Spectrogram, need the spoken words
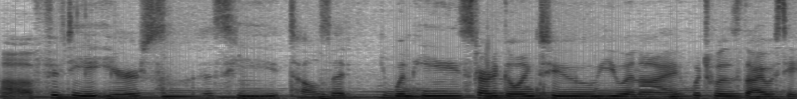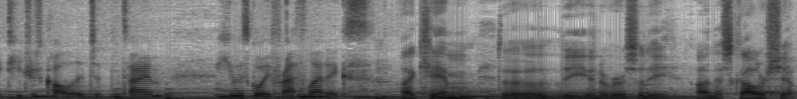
uh, 58 years, as he tells it, when he started going to UNI, which was the Iowa State Teachers College at the time, he was going for athletics. I came to the university on a scholarship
